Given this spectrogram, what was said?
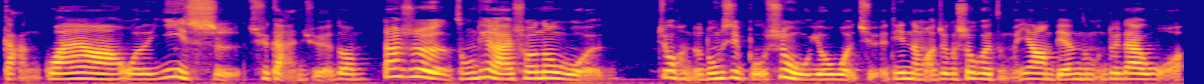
感官啊，我的意识去感觉的，但是总体来说呢，我就很多东西不是我由我决定的嘛。这个社会怎么样，别人怎么对待我，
